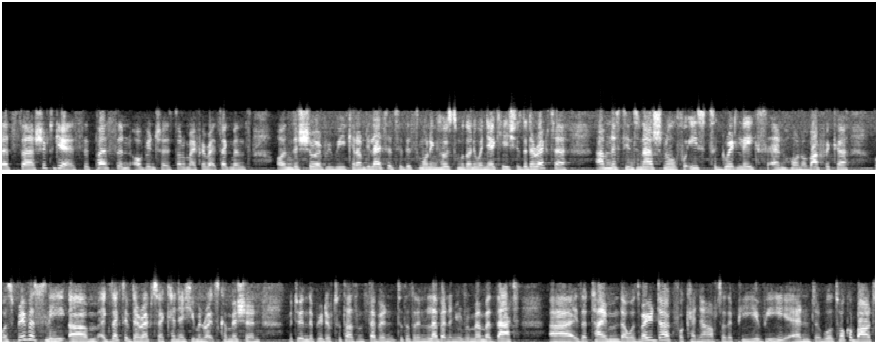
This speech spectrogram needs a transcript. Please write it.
Let's uh, shift gears. A person of interest, one of my favorite segments on the show every week. And I'm delighted to this morning host Muthoni Wanyeki. She's the director, Amnesty International for East Great Lakes and Horn of Africa. Was previously um, executive director, Kenya Human Rights Commission between the period of 2007 2011. And you'll remember that uh, is a time that was very dark for Kenya after the PAV. And we'll talk about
